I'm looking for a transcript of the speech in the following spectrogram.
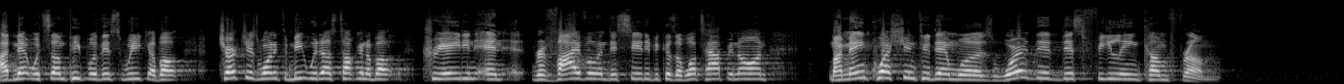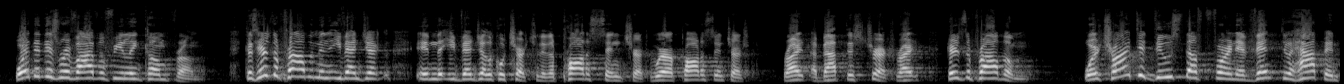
I've met with some people this week about churches wanting to meet with us, talking about creating a revival in this city because of what's happened on. My main question to them was, where did this feeling come from? Where did this revival feeling come from? Because here's the problem in the, evangel- in the evangelical church today, the Protestant church. We're a Protestant church, right? A Baptist church, right? Here's the problem. We're trying to do stuff for an event to happen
